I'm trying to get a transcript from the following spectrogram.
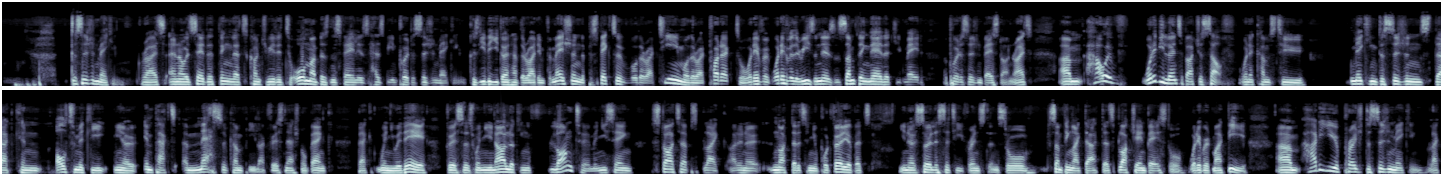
Decision making right? And I would say the thing that's contributed to all my business failures has been poor decision making because either you don't have the right information, the perspective or the right team or the right product or whatever, whatever the reason is, there's something there that you've made a poor decision based on, right? Um, how have, what have you learned about yourself when it comes to making decisions that can ultimately, you know, impact a massive company like First National Bank back when you were there versus when you're now looking long term and you're saying, startups like, I don't know, not that it's in your portfolio, but you know, Solar City, for instance, or something like that, that's blockchain based or whatever it might be. Um, how do you approach decision making? Like,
